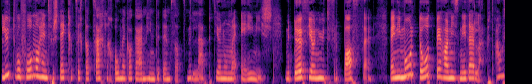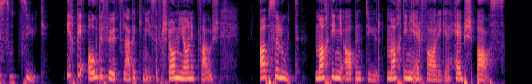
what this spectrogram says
Leute, die FOMO haben, verstecken sich tatsächlich auch mega gerne hinter dem Satz. Man lebt ja nur einisch. Man darf ja nichts verpassen. Wenn ich morgen tot bin, habe ich es nicht erlebt. Alles so Zeug. Ich bin auch dafür, das Leben genießen. Verstehe mich auch nicht falsch. Absolut. Mach deine Abenteuer, mach deine Erfahrungen, hab Spass.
